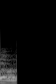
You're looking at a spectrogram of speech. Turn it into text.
I'm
